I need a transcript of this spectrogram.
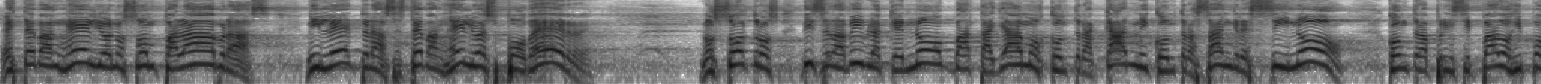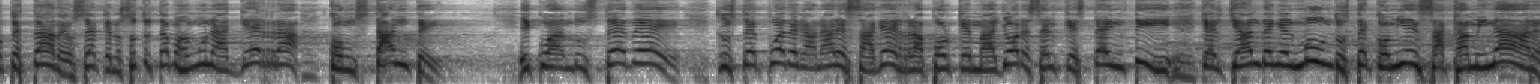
Este evangelio no son palabras ni letras, este evangelio es poder. Nosotros, dice la Biblia, que no batallamos contra carne y contra sangre, sino contra principados y potestades. O sea que nosotros estamos en una guerra constante. Y cuando usted ve que usted puede ganar esa guerra porque mayor es el que está en ti que el que anda en el mundo, usted comienza a caminar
